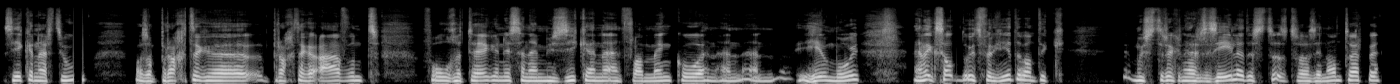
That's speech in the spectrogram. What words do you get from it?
zeker naartoe. Het was een prachtige, prachtige avond, vol getuigenissen en muziek en, en flamenco en, en, en heel mooi. En ik zal het nooit vergeten, want ik moest terug naar Zelen, dus het, was in Antwerpen.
